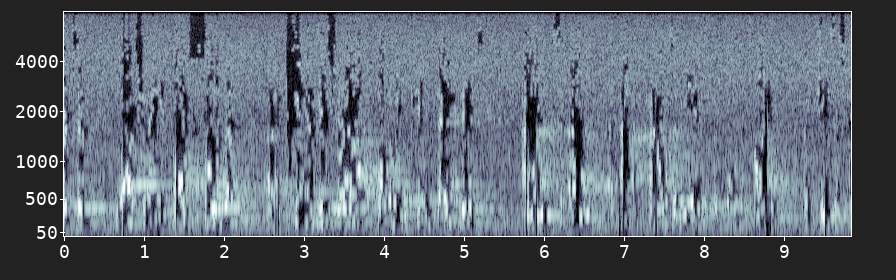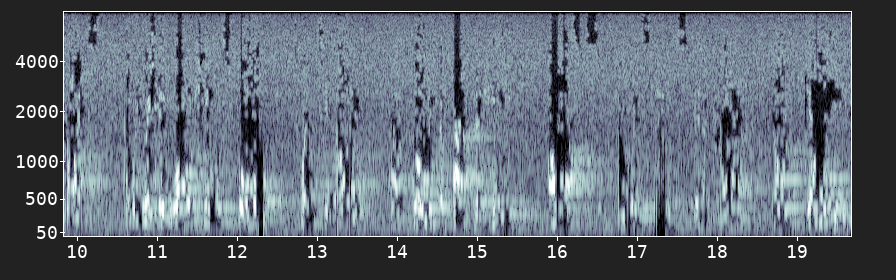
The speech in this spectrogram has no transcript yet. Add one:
a written largely by Solomon, uh, king of Israel, following King David, and um, about a thousand years before the time of Jesus Christ. And we read in 1 Kings 4, 29, uh, following the fact that he asked for wisdom in a prayer. God gave him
